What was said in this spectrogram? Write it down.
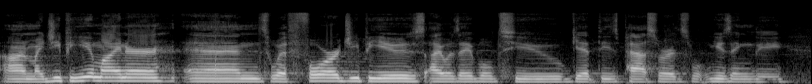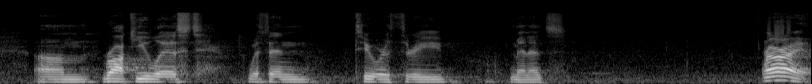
on my GPU miner, and with four GPUs, I was able to get these passwords using the um, ROC list within two or three minutes. All right,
